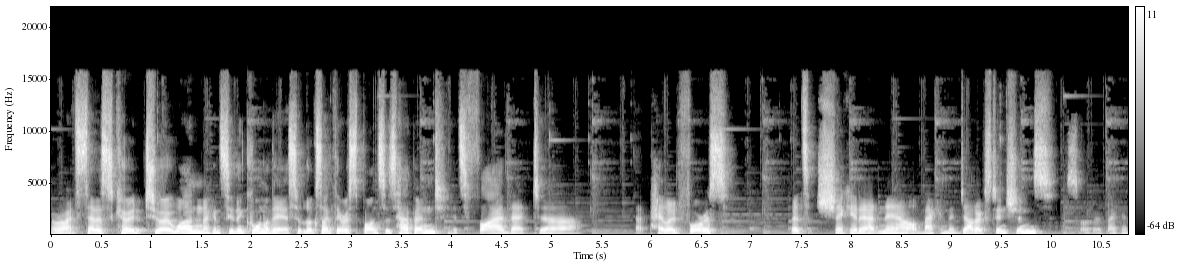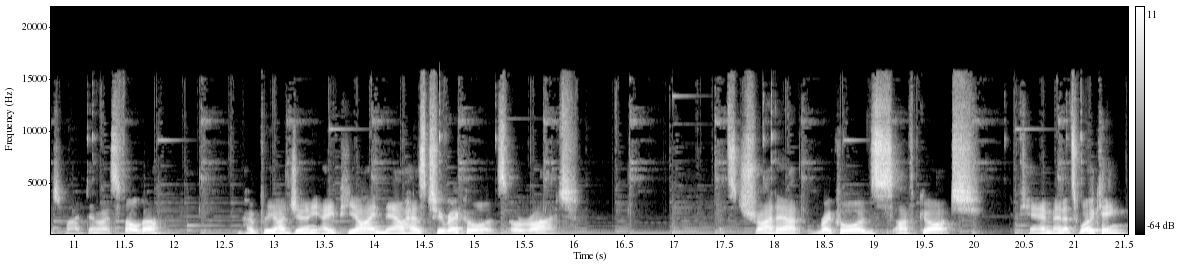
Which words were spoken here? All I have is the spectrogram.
All right, status code 201. I can see the corner there. So it looks like the response has happened. It's fired that, uh, that payload for us. Let's check it out now back in the data extensions. So I'll go back into my demos folder. And hopefully our Journey API now has two records. All right. Let's try it out. Records, I've got Cam, and it's working.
